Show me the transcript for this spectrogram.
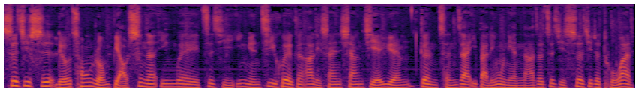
设计师刘聪荣表示呢，因为自己因缘际会跟阿里山乡结缘，更曾在一百零五年拿着自己设计的图案，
